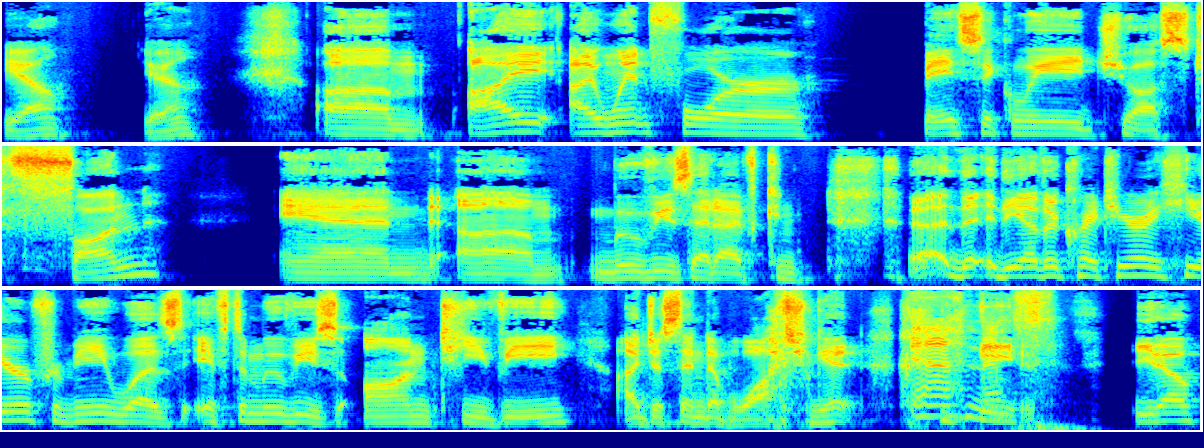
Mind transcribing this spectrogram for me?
Yeah. Yeah. Um, I, I went for basically just fun and um, movies that I've. Con- uh, the, the other criteria here for me was if the movie's on TV, I just end up watching it. Yeah, nice. you know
